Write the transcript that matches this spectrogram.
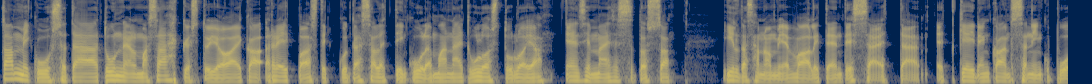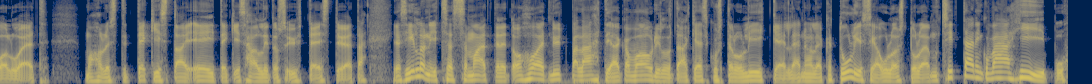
tammikuussa tämä tunnelma sähköstyi jo aika reippaasti, kun tässä alettiin kuulemaan näitä ulostuloja ensimmäisessä tuossa Iltasanomien vaalitentissä, että, että keiden kanssa niin kuin puolueet mahdollisesti tekisi tai ei tekisi hallitusyhteistyötä. Ja silloin itse asiassa mä ajattelin, että oho, että nytpä lähti aika vauhdilla tämä keskustelu liikkeelle ja ne oli aika tulisia ulostuloja, mutta sitten tämä niin kuin vähän hiipu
